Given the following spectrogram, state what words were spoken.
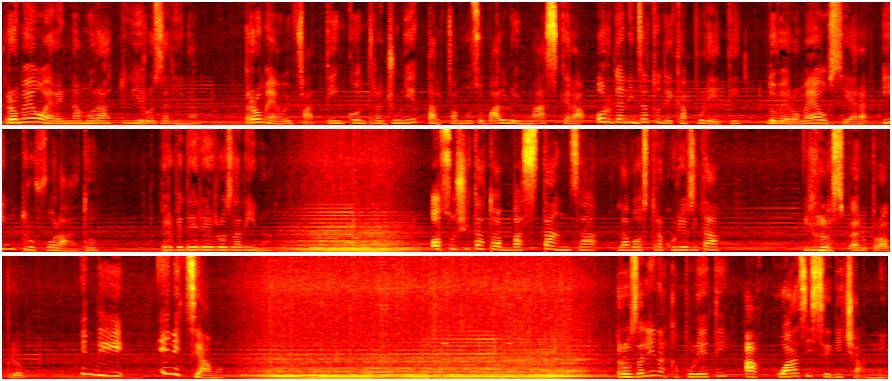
Romeo era innamorato di Rosalina. Romeo infatti incontra Giulietta al famoso ballo in maschera organizzato dai Capuleti, dove Romeo si era intrufolato per vedere Rosalina. Ho suscitato abbastanza la vostra curiosità? Non lo spero proprio. Quindi Iniziamo! Rosalina Capuleti ha quasi 16 anni.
